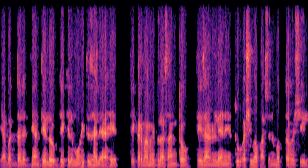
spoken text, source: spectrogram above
याबद्दल ज्ञाते लोक देखील मोहित झाले आहेत. ते कर्म मी तुला सांगतो ते जाणल्याने तू अशुभापासून मुक्त होशील.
